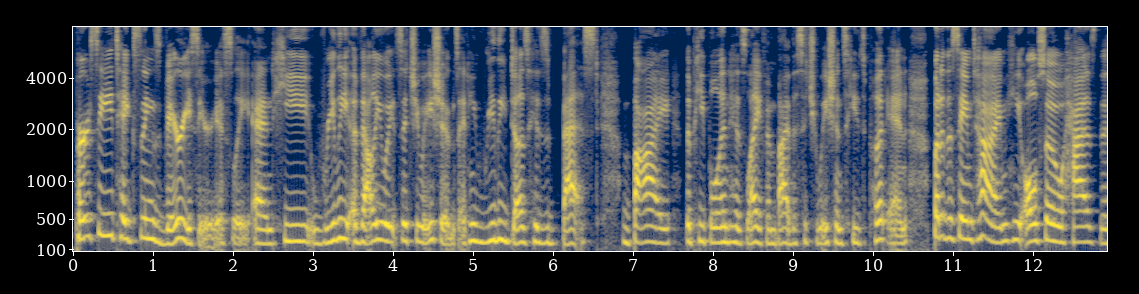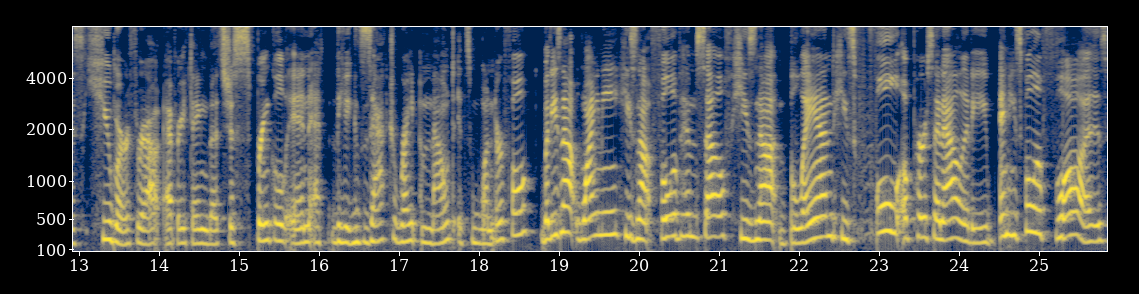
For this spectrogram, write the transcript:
Percy takes things very seriously and he really evaluates situations and he really does his best by the people in his his life and by the situations he's put in. But at the same time, he also has this humor throughout everything that's just sprinkled in at the exact right amount. It's wonderful. But he's not whiny, he's not full of himself, he's not bland, he's full of personality and he's full of flaws,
